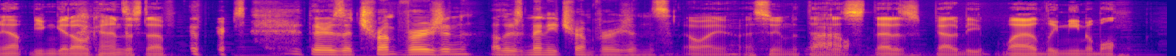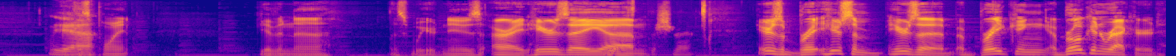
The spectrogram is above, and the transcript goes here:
Yep, you can get all kinds of stuff. there's there's a Trump version. Oh, there's many Trump versions. Oh, I assume that that Wow. is that has got to be wildly memeable Yeah. at this point, given uh, this weird news. All right, here's a yes, um, sure. Here's a break. Here's some. Here's a, a breaking a broken record,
